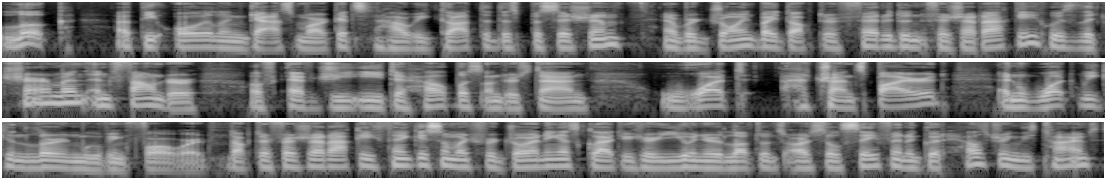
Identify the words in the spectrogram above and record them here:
look at the oil and gas markets and how we got to this position. And we're joined by Dr. Feridun Fesharaki, who is the chairman and founder of FGE, to help us understand what transpired and what we can learn moving forward. Dr. Fesharaki, thank you so much for joining us. Glad to hear you and your loved ones are still safe and in good health during these times.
